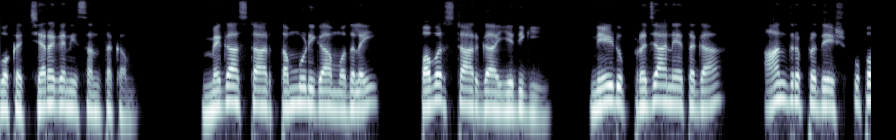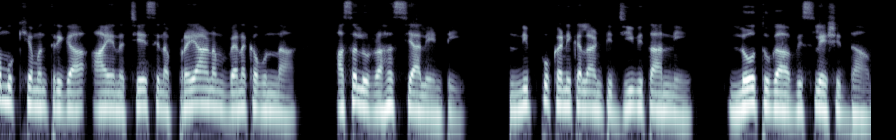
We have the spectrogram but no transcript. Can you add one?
ఒక చెరగని సంతకం. మెగాస్టార్ తమ్ముడిగా మొదలై పవర్ స్టార్గా ఎదిగి నేడు ప్రజానేతగా ఆంధ్రప్రదేశ్ ఉప ముఖ్యమంత్రిగా ఆయన చేసిన ప్రయాణం వెనక ఉన్న అసలు రహస్యాలేంటి? నిప్పు కణికలాంటి జీవితాన్ని లోతుగా విశ్లేషిద్దాం.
